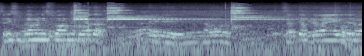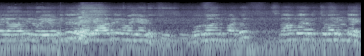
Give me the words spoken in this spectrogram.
శ్రీ సుబ్రహ్మణ్య స్వామి ఇది సత్యం ఇరవై ఐదు ఇరవై ఆరు ఇరవై ఏడు ఇరవై ఆరు ఇరవై ఏడు. మూడు రోజుల పాటు స్వామివారి ఉత్సవాలు ఉంటాయి.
